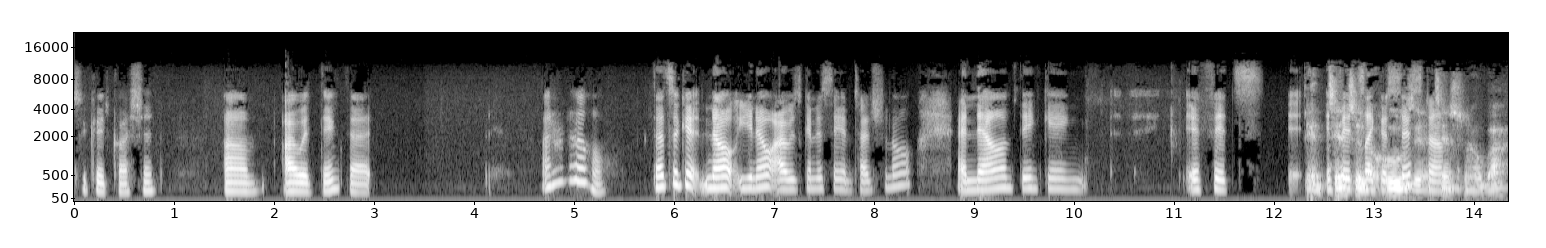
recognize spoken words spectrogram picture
It's a good question. Um, I would think that I don't know. That's a good no. You know, I was gonna say intentional, and now I'm thinking if it's if it's like a Who's system. intentional by?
